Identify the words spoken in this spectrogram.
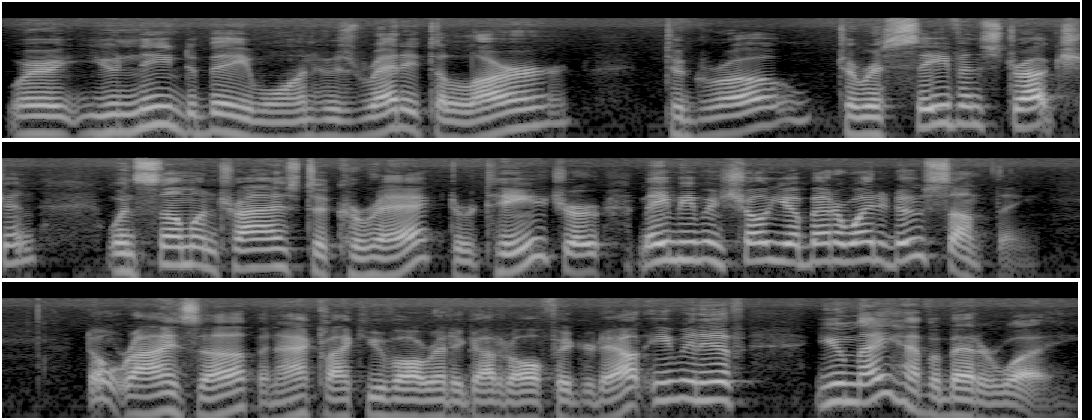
where you need to be one who's ready to learn, to grow, to receive instruction, when someone tries to correct or teach or maybe even show you a better way to do something. Don't rise up and act like you've already got it all figured out, even if you may have a better way.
